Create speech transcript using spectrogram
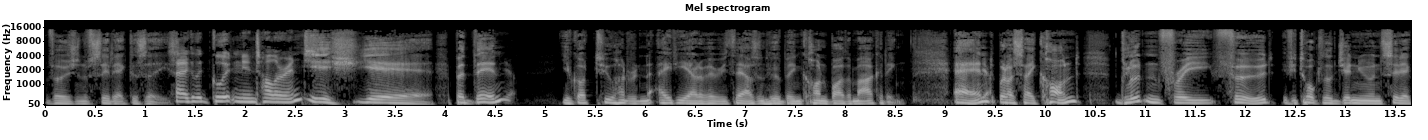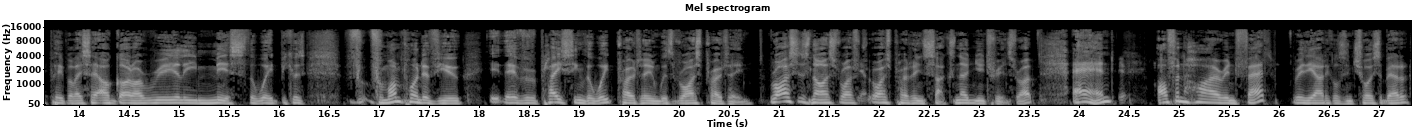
version of celiac disease. So the gluten intolerant. Ish, yeah. But then you've got 280 out of every thousand who have been conned by the marketing. And when I say conned, gluten-free food, if you talk to the genuine celiac people, they say, oh God, I really miss the wheat because from one point of view, they're replacing the wheat protein with rice protein. Rice is nice, rice, rice protein sucks, no nutrients, right? And often higher in fat, read the articles in Choice about it,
